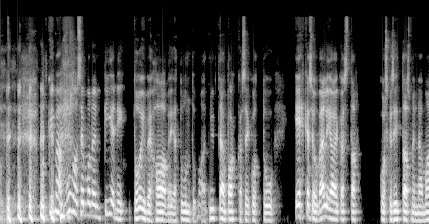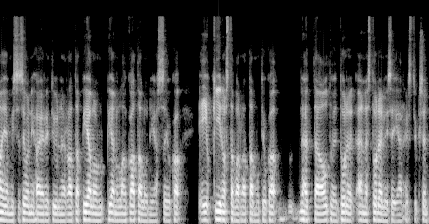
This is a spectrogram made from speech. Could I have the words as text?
Mutta kyllä mulla on semmoinen pieni toive, haave ja tuntuma, että nyt tämä pakka sekoittuu. Ehkä se on väliaikaista, koska sitten taas mennään Miamiissa, se on ihan erityinen rata. Pielon, pienolla on Kataloniassa, joka ei ole kiinnostava rata, mutta joka näyttää autojen todell- ns-todellisen järjestyksen.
